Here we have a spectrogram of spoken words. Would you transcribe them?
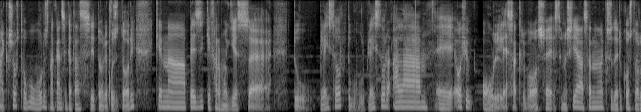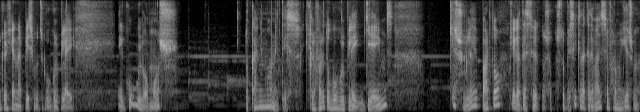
Microsoft όπου μπορούσε να κάνεις εγκατάσταση το repository και να παίζει και εφαρμογές ε, του Play Store, του Google Play Store αλλά ε, όχι όλες ακριβώς. Ε, στην ουσία σαν ένα εξωτερικό store και όχι ένα επίσημο της Google Play. Η Google όμως το κάνει μόνη της. Κυκλοφορεί το Google Play Games και σου λέει πάρτο και εγκατέστησε το στο PC και θα κατεβάζει τις εφαρμογές μου.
